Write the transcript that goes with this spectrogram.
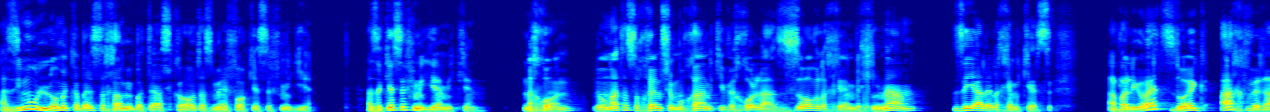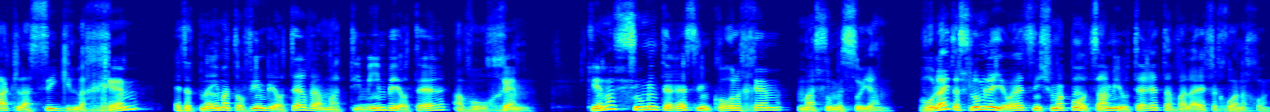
אז אם הוא לא מקבל שכר מבתי השקעות, אז מאיפה הכסף מגיע? אז הכסף מגיע מכם. נכון, לעומת הסוכן שמוכן כביכול לעזור לכם בחינם, זה יעלה לכם כסף. אבל יועץ דואג אך ורק להשיג לכם את התנאים הטובים ביותר והמתאימים ביותר עבורכם. כי אין לו שום אינטרס למכור לכם משהו מסוים. ואולי תשלום ליועץ נשמע כמו הוצאה מיותרת, אבל ההפך הוא הנכון.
